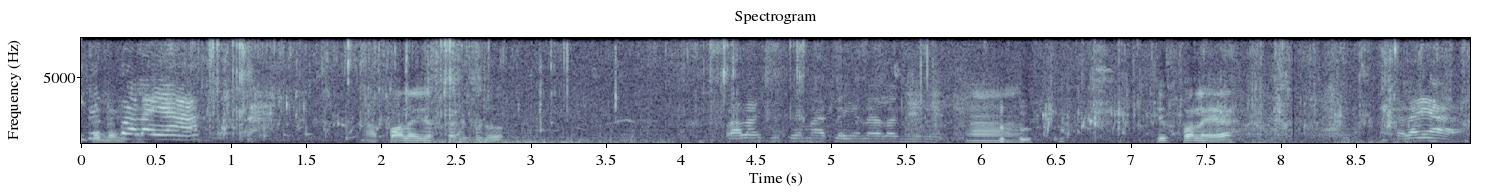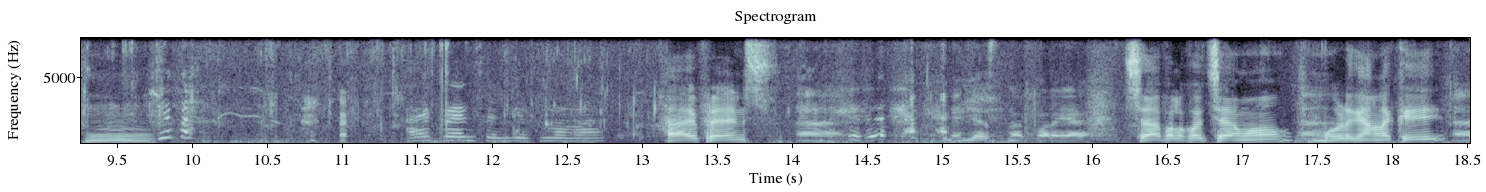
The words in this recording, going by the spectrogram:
Palaya. ఫాలో చేస్తారు ఇప్పుడు. చెప్పాలయ్యా and just mama. Hi friends. ఏం చేస్తున్నారు చేపలకు వచ్చాము మూడు గంటలకి ఆ.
